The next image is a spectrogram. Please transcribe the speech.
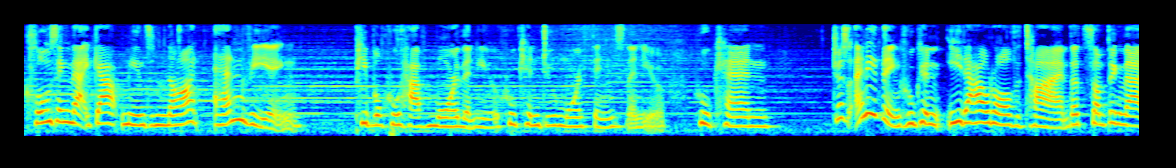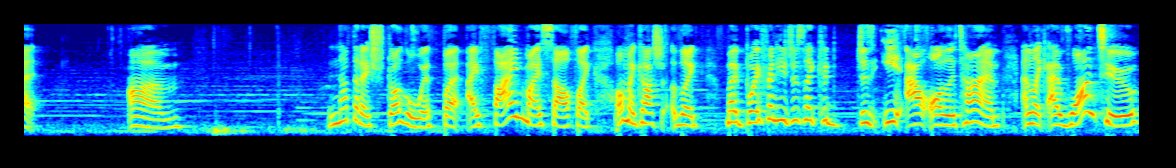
Closing that gap means not envying people who have more than you, who can do more things than you, who can just anything, who can eat out all the time. That's something that um not that I struggle with, but I find myself like, oh my gosh, like my boyfriend, he just like could just eat out all the time, and like I want to,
